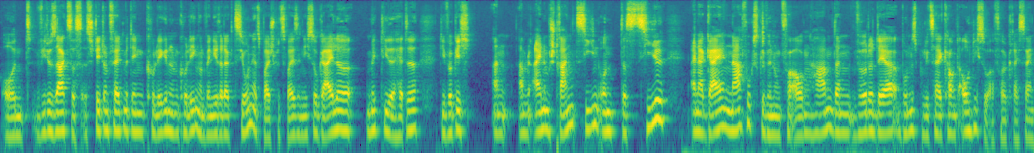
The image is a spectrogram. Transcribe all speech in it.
Und wie du sagst, es, es steht und fällt mit den Kolleginnen und Kollegen. Und wenn die Redaktion jetzt beispielsweise nicht so geile Mitglieder hätte, die wirklich an, an einem Strang ziehen und das Ziel einer geilen Nachwuchsgewinnung vor Augen haben, dann würde der Bundespolizei-Account auch nicht so erfolgreich sein.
